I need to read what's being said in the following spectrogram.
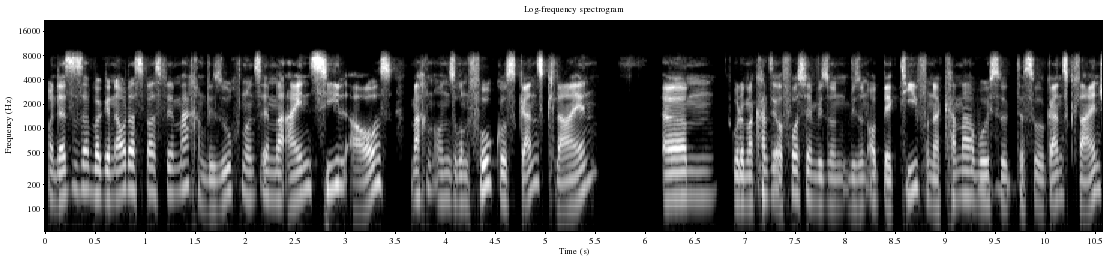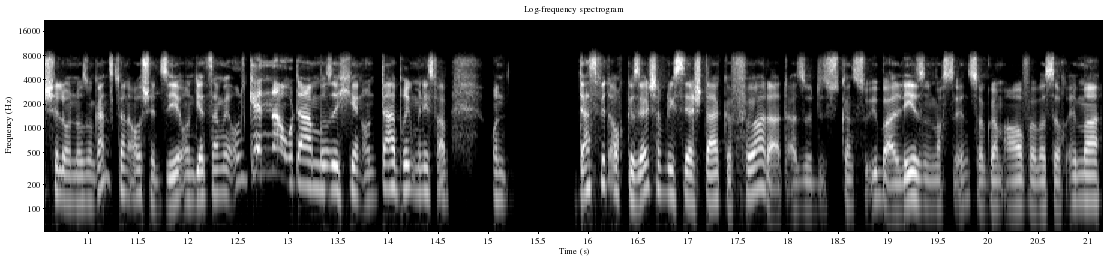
Und das ist aber genau das, was wir machen. Wir suchen uns immer ein Ziel aus, machen unseren Fokus ganz klein Ähm, oder man kann sich auch vorstellen wie so ein, wie so ein Objektiv von der Kamera, wo ich so, das so ganz klein stelle und nur so einen ganz kleinen Ausschnitt sehe. Und jetzt sagen wir, und genau da muss ich hin und da bringt mir nichts ab. Und das wird auch gesellschaftlich sehr stark gefördert. Also das kannst du überall lesen, machst du Instagram auf oder was auch immer.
